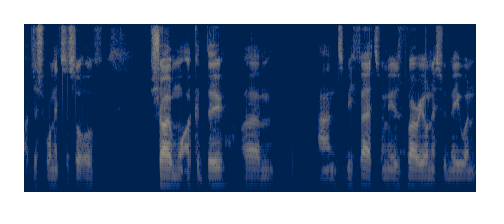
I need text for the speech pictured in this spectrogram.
I just wanted to sort of show him what I could do. Um, and to be fair to him, he was very honest with me when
